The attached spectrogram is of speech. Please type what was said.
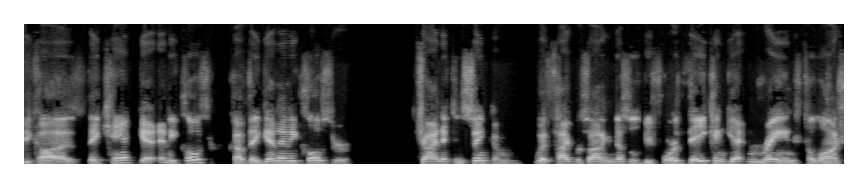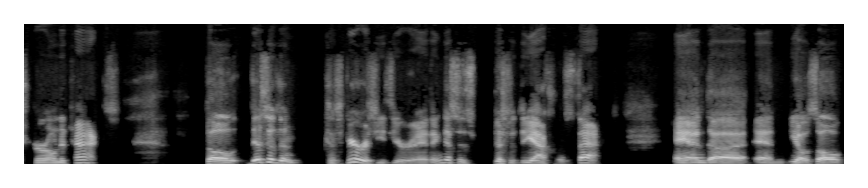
because they can't get any closer. Because if they get any closer, China can sink them with hypersonic missiles before they can get in range to launch their own attacks. So this isn't conspiracy theory or anything. This is this is the actual fact. And uh, and you know, so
